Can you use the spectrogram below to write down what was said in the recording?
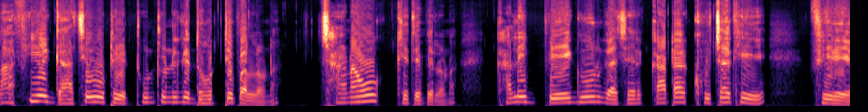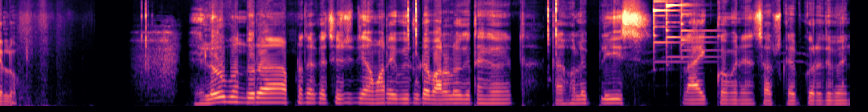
লাফিয়ে গাছে উঠে টুনটুনিকে ধরতে পারল না। ছানাও খেতে পেল না। খালি বেগুন গাছের কাটার খোঁচা খেয়ে ফিরে এলো। হ্যালো বন্ধুরা, আপনাদের কাছে যদি আমার এই ভিডিওটা ভালো লেগে থাকে, তাহলে please like comment and subscribe করে দেবেন।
